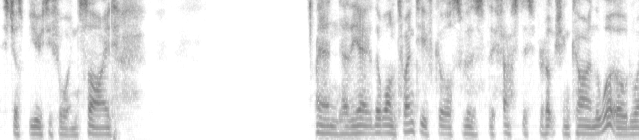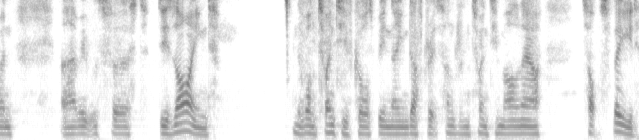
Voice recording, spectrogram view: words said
it's just beautiful inside. And uh, the the 120, of course, was the fastest production car in the world when um, it was first designed. The 120, of course, being named after its 120 mile an hour top speed.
